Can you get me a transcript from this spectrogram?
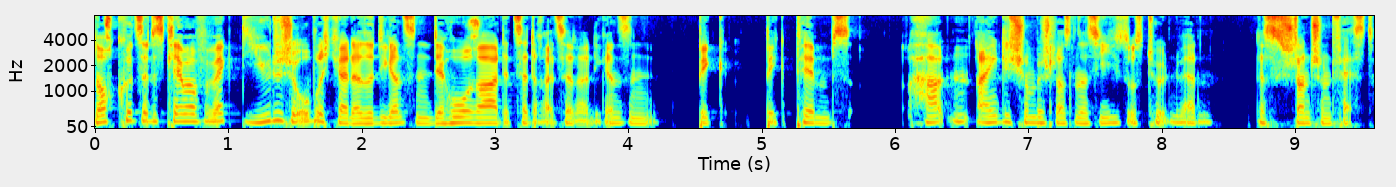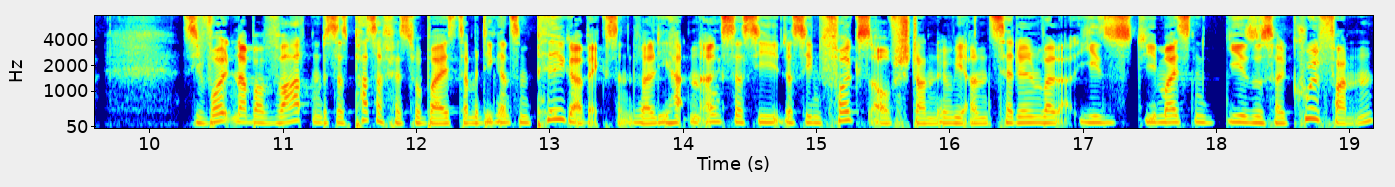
Noch kurzer Disclaimer vorweg: Die jüdische Obrigkeit, also die ganzen, der Hohe Rat etc., etc., die ganzen Big, Big Pimps, hatten eigentlich schon beschlossen, dass sie Jesus töten werden. Das stand schon fest. Sie wollten aber warten, bis das Passafest vorbei ist, damit die ganzen Pilger weg sind, weil die hatten Angst, dass sie, dass sie einen Volksaufstand irgendwie anzetteln, weil Jesus, die meisten Jesus halt cool fanden.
